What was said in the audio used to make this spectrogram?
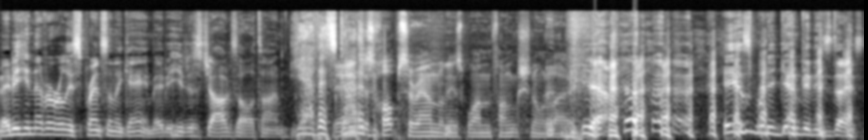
Maybe he never really sprints in the game. Maybe he just jogs all the time. Yeah, that's Yeah, got he to just hops around on his one functional leg. Yeah, he is pretty gimpy these days.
